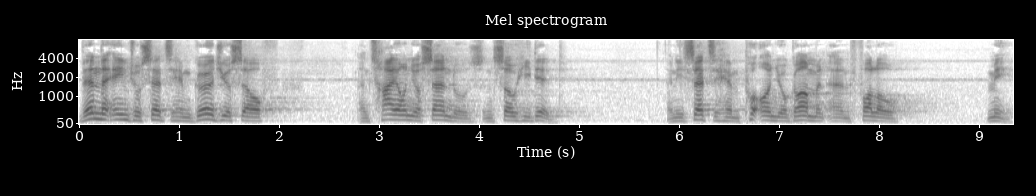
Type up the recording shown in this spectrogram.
Then the angel said to him, Gird yourself and tie on your sandals. And so he did. And he said to him, Put on your garment and follow me.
